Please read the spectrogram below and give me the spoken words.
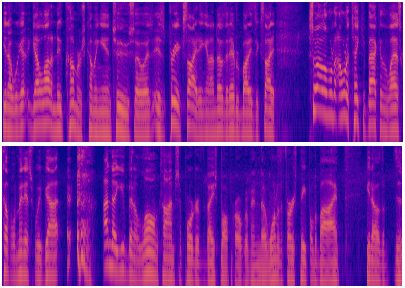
you know, we got, got a lot of newcomers coming in too, so it's, it's pretty exciting, and I know that everybody's excited. So I want to I want to take you back in the last couple of minutes we've got. I know you've been a long time supporter of the baseball program and uh, one of the first people to buy, you know, the, the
